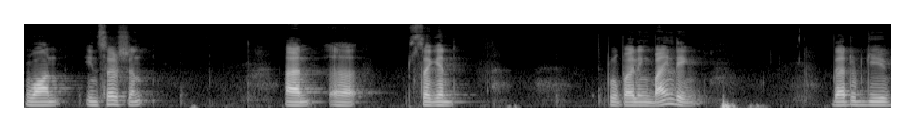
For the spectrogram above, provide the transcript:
one insertion and uh, second propylene binding that would give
